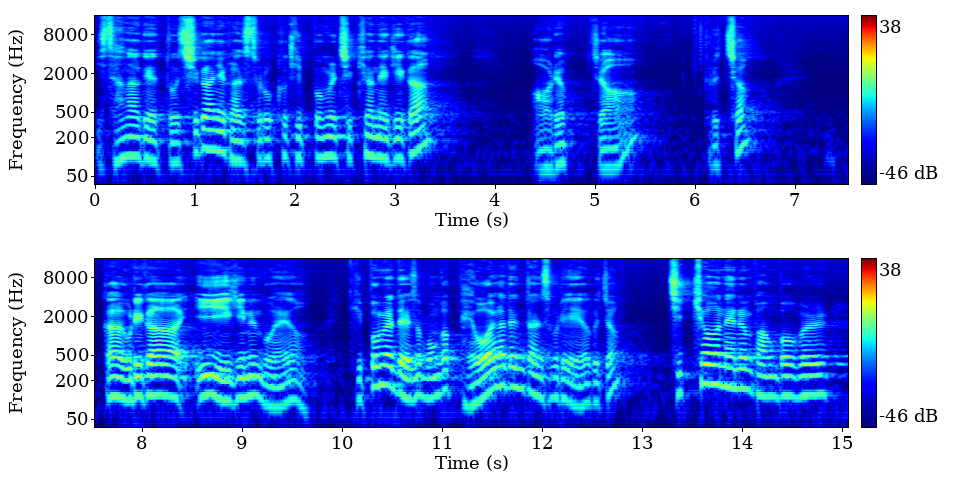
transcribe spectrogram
이상하게 또 시간이 갈수록 그 기쁨을 지켜내기가 어렵죠. 그렇죠? 그러니까 우리가 이 얘기는 뭐예요? 기쁨에 대해서 뭔가 배워야 된다는 소리예요. 그죠? 지켜내는 방법을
